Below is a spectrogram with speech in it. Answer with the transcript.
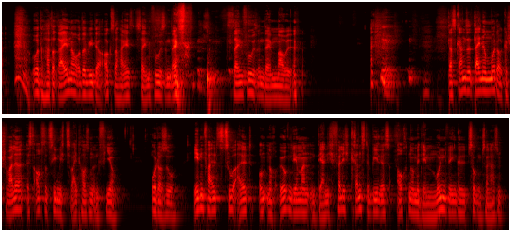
oder hat Rainer oder wie der Ochse heißt, seinen Fuß in deinem, seinen Fuß in deinem Maul? Das ganze Deine Mutter-Geschwalle ist auch so ziemlich 2004. Oder so. Jedenfalls zu alt, um noch irgendjemanden, der nicht völlig grenzdebil ist, auch nur mit dem Mundwinkel zucken zu lassen.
